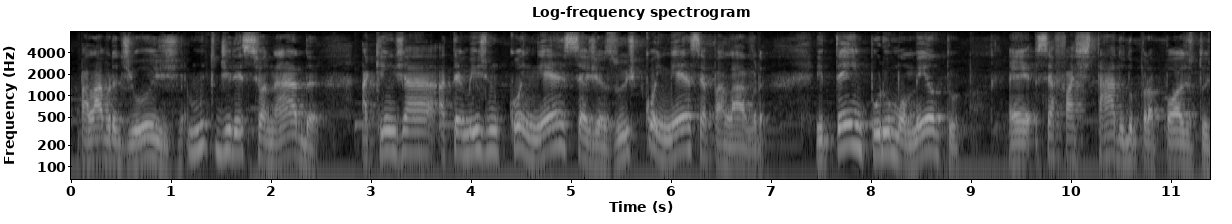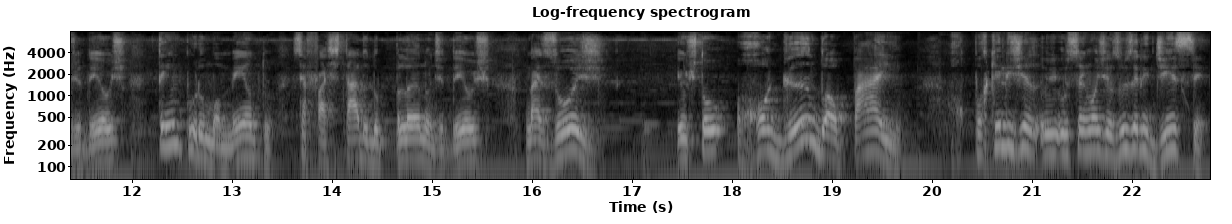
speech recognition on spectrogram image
a palavra de hoje é muito direcionada a quem já até mesmo conhece a Jesus, conhece a palavra e tem por um momento é, se afastado do propósito de Deus, tem por um momento se afastado do plano de Deus, mas hoje eu estou rogando ao Pai, porque ele, o Senhor Jesus ele disse:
